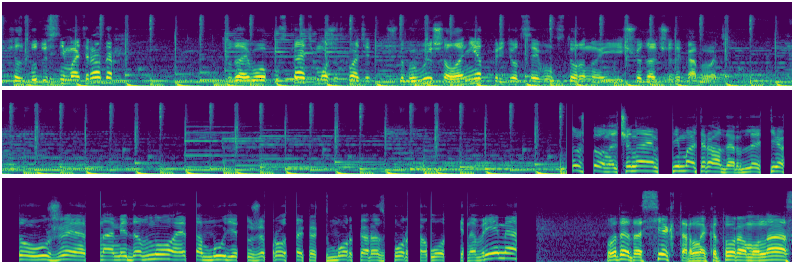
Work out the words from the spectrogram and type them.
Сейчас буду снимать радар. Туда его опускать. Может хватит, чтобы вышел, а нет, придется его в сторону и еще дальше докапывать. Ну что, начинаем снимать радар. Для тех, кто уже с нами давно, это будет уже просто как сборка-разборка лодки на время. Вот это сектор, на котором у нас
